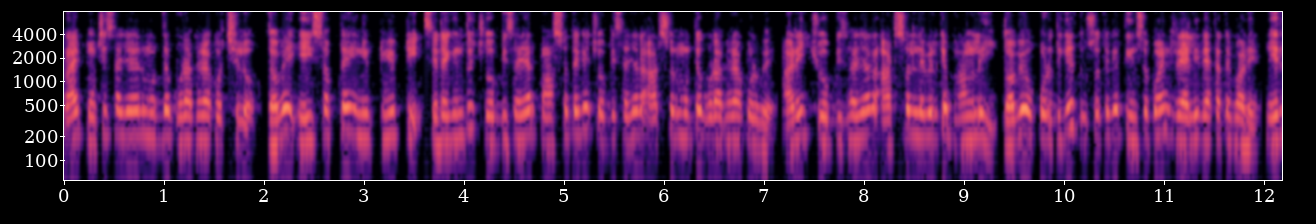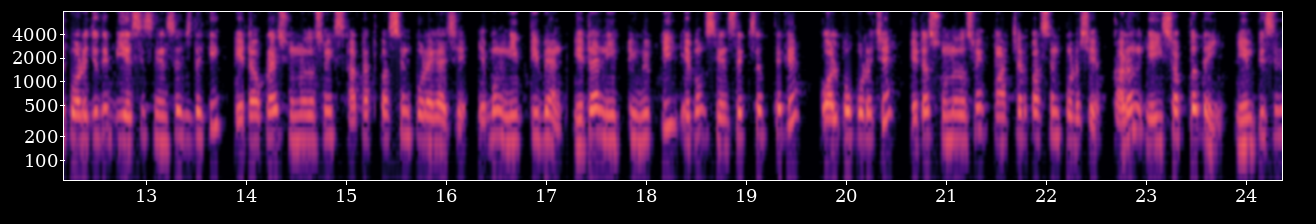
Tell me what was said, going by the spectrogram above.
প্রায় পঁচিশ হাজারের মধ্যে ঘোরাফেরা করছিল। তবে এই সপ্তাহে নিফটি নিফটি, সেটা কিন্তু চব্বিশ হাজার পাঁচশো থেকে চব্বিশ হাজার আটশোর মধ্যে ঘোরাফেরা করবে। আর এই চব্বিশ হাজার আটশোর লেভেলকে ভাঙলেই তবে ওপর দিকে দুশো থেকে তিনশো পয়েন্ট র্যালি দেখাতে পারে। এরপরে যদি বিএসসি সেন্সেক্স দেখি, এটাও প্রায় শূন্য দশমিক সাত আট পার্সেন্ট পড়ে গেছে। এবং নিফটি ব্যাংক এটা নিফটি ফিফটি এবং সেন্সেক্স এর থেকে অল্প পড়েছে, এটা শূন্য দশমিক পাঁচ চার পার্সেন্ট পড়েছে। কারণ এই সপ্তাহতেই এমপিসির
